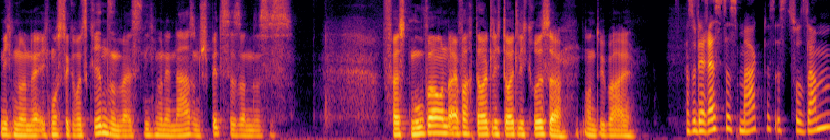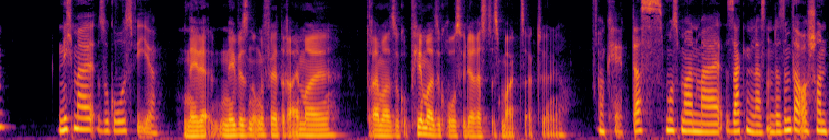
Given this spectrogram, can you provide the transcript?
nicht nur eine, ich musste kurz grinsen, weil es ist nicht nur eine Nasenspitze, sondern es ist First Mover und einfach deutlich, deutlich größer und überall. Also der Rest des Marktes ist zusammen nicht mal so groß wie ihr. Nee, der, nee wir sind ungefähr dreimal, dreimal so, viermal so groß wie der Rest des Marktes aktuell, ja. Okay, das muss man mal sacken lassen. Und da sind wir auch schon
